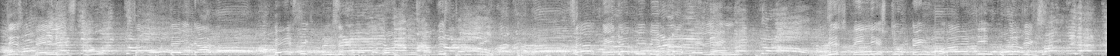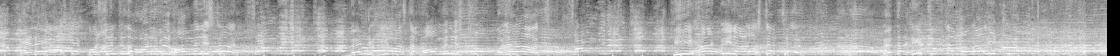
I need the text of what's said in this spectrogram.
This bill is to sabotage the basic principle of the constitution of this country. Sir, BJP people are telling this is to bring morality in politics. Can I ask a question to the Honorable Home Minister? When he was the Home Minister of Gujarat, he had been arrested, sir. Whether he took the morality of that point of time.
